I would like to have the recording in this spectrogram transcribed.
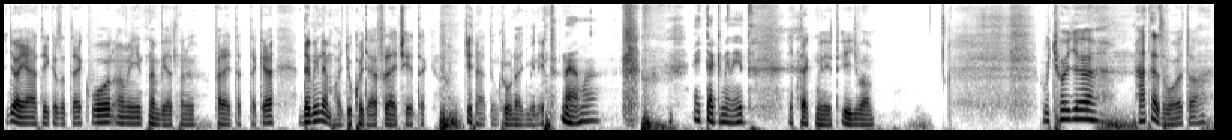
egy olyan játék ez a Tech War, amit nem véletlenül felejtettek el, de mi nem hagyjuk, hogy elfelejtsétek. Csináltunk róla egy minit. Nem, egy tech minit. Egy tech minit, így van. Úgyhogy hát ez volt a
